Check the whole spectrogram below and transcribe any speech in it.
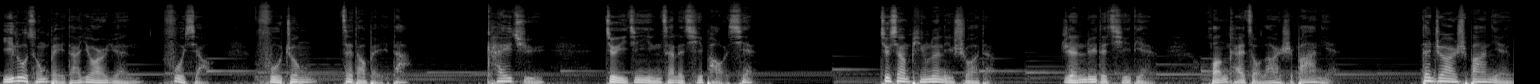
一路从北大幼儿园附小、附中再到北大，开局就已经赢在了起跑线。就像评论里说的，人律的起点，黄凯走了二十八年，但这二十八年，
